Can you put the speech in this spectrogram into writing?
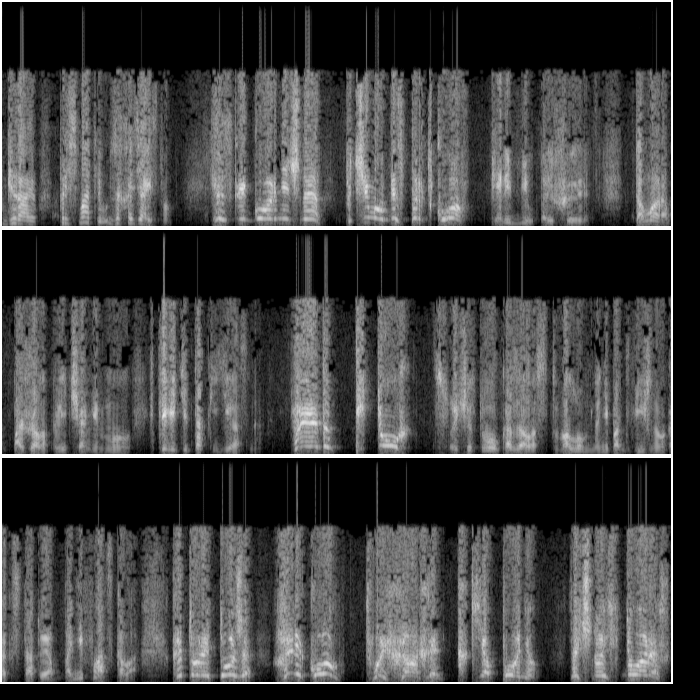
убираю, присматриваю за хозяйством. Если горничная, почему без портков? Перебил пришелец. Тамара пожала плечами, мол, ты ведь и так ясно. А этот петух Существо указало стволом на неподвижного, как статуя Панифатского, который тоже голиком твой хахаль, как я понял, ночной сторож,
